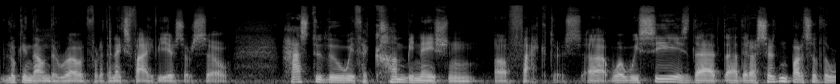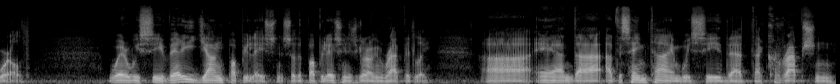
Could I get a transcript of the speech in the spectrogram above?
looking down the road for the next five years or so, has to do with a combination of factors. what we see is that there are certain parts of the world where we see very young populations, so the population is growing rapidly. Uh, and uh, at the same time, we see that uh, corruption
